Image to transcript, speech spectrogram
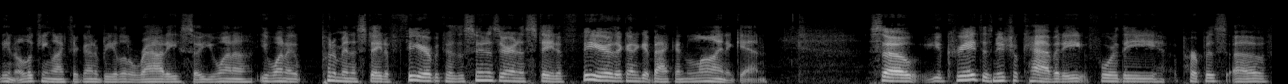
you know looking like they're going to be a little rowdy. So you want to you want to put them in a state of fear because as soon as they're in a state of fear, they're going to get back in line again. So you create this neutral cavity for the purpose of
